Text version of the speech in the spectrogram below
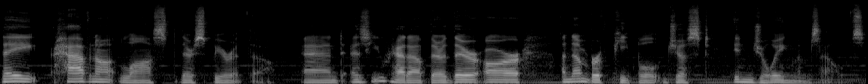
They have not lost their spirit, though. And as you head out there, there are a number of people just enjoying themselves.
